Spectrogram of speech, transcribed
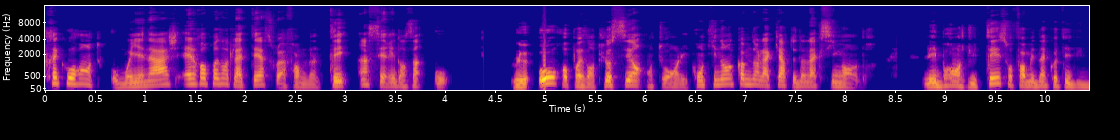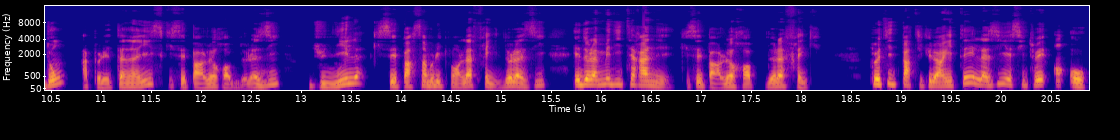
Très courantes au Moyen Âge, elles représentent la Terre sous la forme d'un T inséré dans un O. Le O représente l'océan entourant les continents comme dans la carte d'Anaximandre. Les branches du T sont formées d'un côté du Don, appelé Tanaïs, qui sépare l'Europe de l'Asie, du Nil, qui sépare symboliquement l'Afrique de l'Asie, et de la Méditerranée, qui sépare l'Europe de l'Afrique. Petite particularité, l'Asie est située en haut,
